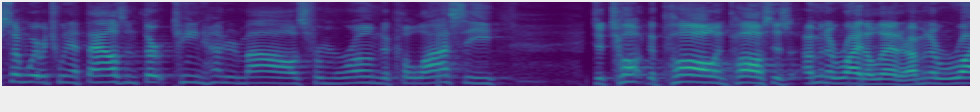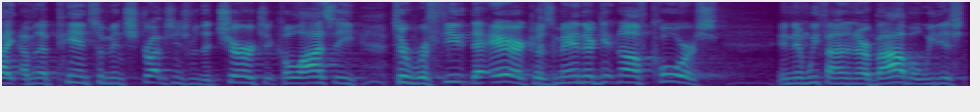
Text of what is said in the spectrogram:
somewhere between 1,000 1,300 miles from Rome to Colossae to talk to Paul, and Paul says, I'm going to write a letter. I'm going to write, I'm going to pen some instructions for the church at Colossae to refute the error because, man, they're getting off course. And then we find in our Bible, we just,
